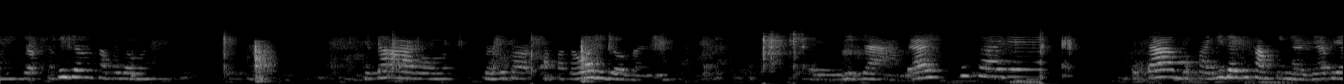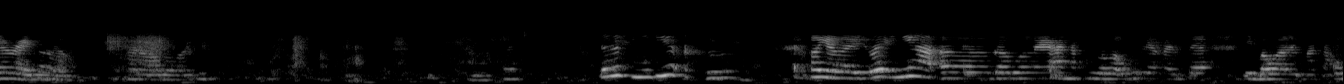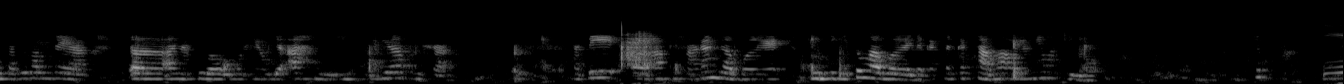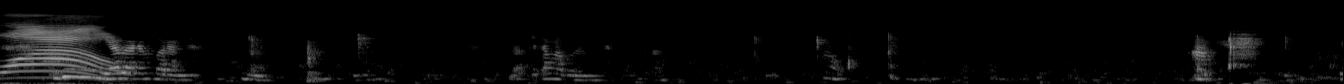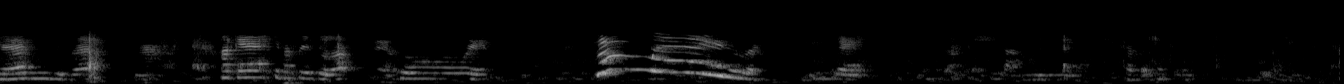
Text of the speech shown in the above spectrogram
Hijab, tapi jangan sampai bawahnya. Kita harus nanti ta- siapa tahu ada jawabannya. Ini guys, selesai deh. Kita bukanya dari samping aja biar random. Taruh bawah aja. Terus ini dia. Oh ya by the way ini eh, gak boleh anak di bawah umur ya kan saya di bawah lima tahun tapi kalau saya eh, anak di bawah umurnya udah ahli dia bisa. Tapi eh, aku saran nggak boleh gunting itu nggak boleh dekat-dekat sama orangnya. Jadi ini Wow. ya barang-barangnya. Nih. Nah, kita nggak boleh melihat sama sekali. Oh. Oke. Dan ini juga. Nah. Oke, kita sulit dulu. Sulit. Hmm, dulu. Oke.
